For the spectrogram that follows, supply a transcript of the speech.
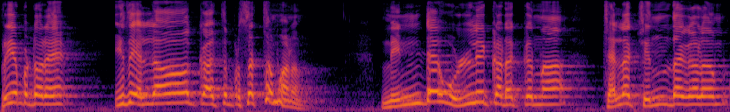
പ്രിയപ്പെട്ടവരെ ഇത് എല്ലാ കാലത്തും പ്രസക്തമാണ്. നിന്റെ ഉള്ളിൽ കിടക്കുന്ന ചില ചിന്തകളും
